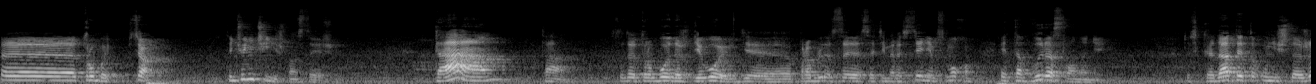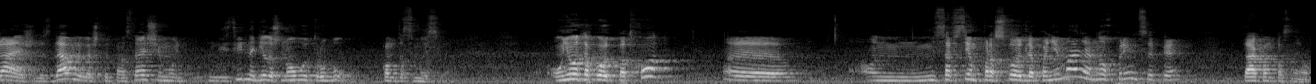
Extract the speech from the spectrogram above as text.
э, трубы. Все. Ты ничего не чинишь по-настоящему. Там, там, с этой трубой дождевой, где пробле- с, с этими растением, с мохом, это выросло на ней. То есть, когда ты это уничтожаешь или сдавливаешь, ты по-настоящему действительно делаешь новую трубу в каком-то смысле. У него такой вот подход, э, он не совсем простой для понимания, но в принципе так он посмотрел.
